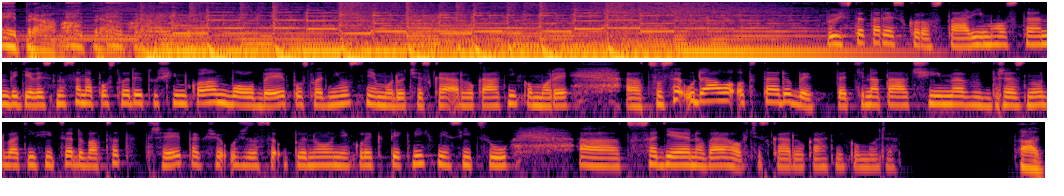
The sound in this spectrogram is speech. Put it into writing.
e-práva. e-práva. e-práva. Vy už jste tady skoro stálým hostem. Viděli jsme se naposledy, tuším, kolem volby posledního sněmu do České advokátní komory. Co se událo od té doby? Teď natáčíme v březnu 2023, takže už zase uplynulo několik pěkných měsíců. Co se děje nového v České advokátní komoře? Tak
